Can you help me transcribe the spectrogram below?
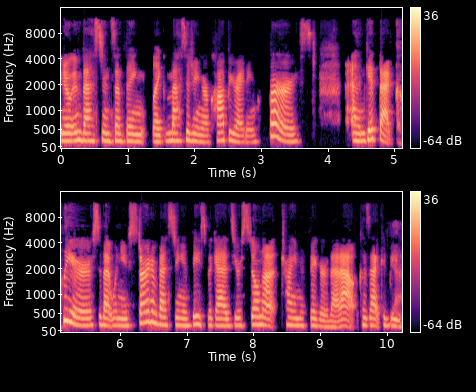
you know invest in something like messaging or copywriting first and get that clear so that when you start investing in facebook ads you're still not trying to figure that out because that could be yeah.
